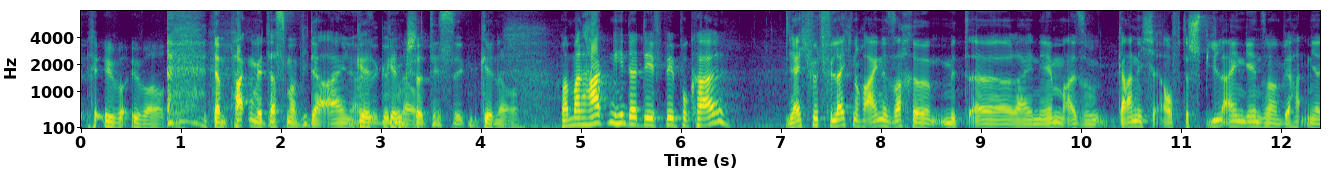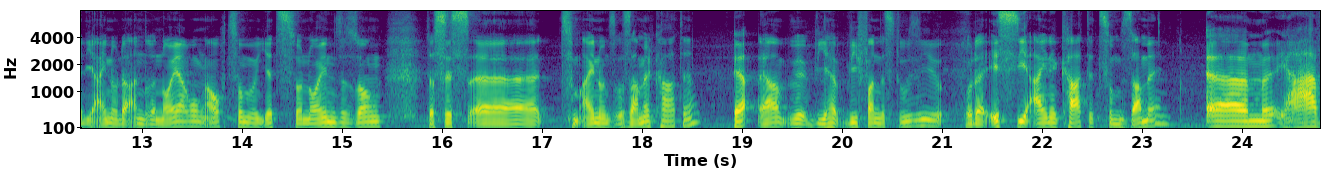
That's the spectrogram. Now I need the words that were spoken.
gut. Über, überhaupt nicht. Dann packen wir das mal wieder ein. Also Ge- genug genau. Statistiken. Genau. Mal, mal einen Haken hinter DFB-Pokal. Ja, ich würde vielleicht noch eine Sache mit äh, reinnehmen. Also gar nicht auf das Spiel eingehen, sondern wir hatten ja die ein oder andere Neuerung auch zum, jetzt zur neuen Saison. Das ist äh, zum einen unsere Sammelkarte. Ja. Ja, wie, wie, wie fandest du sie? Oder ist sie eine Karte zum Sammeln? Ähm, ja,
